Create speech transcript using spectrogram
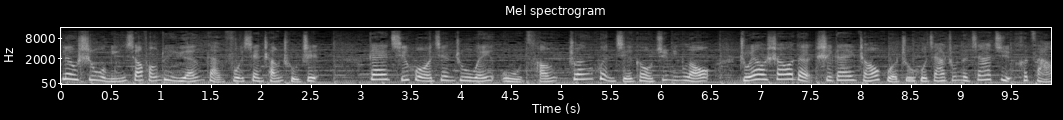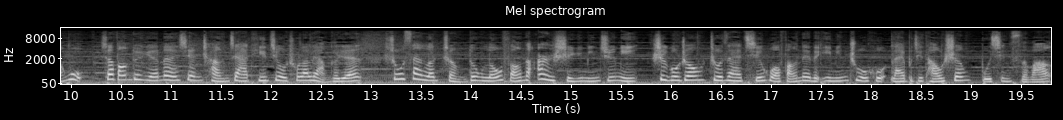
六十五名消防队员赶赴现场处置。该起火建筑为五层砖混结构居民楼，主要烧的是该着火住户家中的家具和杂物。消防队员们现场架梯救出了两个人，疏散了整栋楼房的二十余名居民。事故中，住在起火房内的一名住户来不及逃生，不幸死亡。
